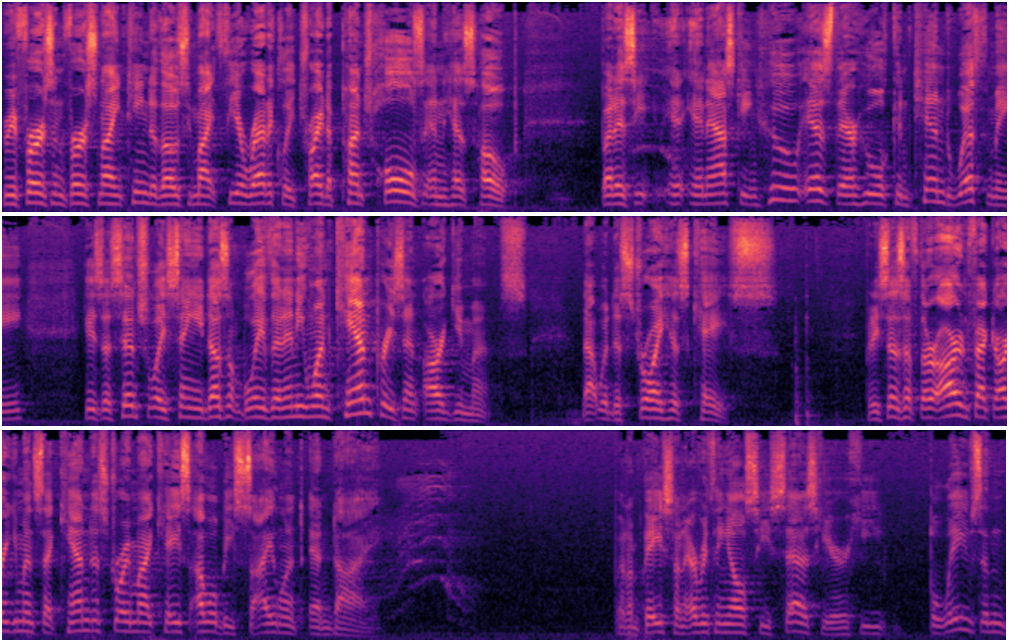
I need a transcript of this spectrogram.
He refers in verse 19 to those who might theoretically try to punch holes in his hope. But as he, in asking, Who is there who will contend with me? he's essentially saying he doesn't believe that anyone can present arguments that would destroy his case. But he says, if there are, in fact, arguments that can destroy my case, I will be silent and die. But um, based on everything else he says here, he believes in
